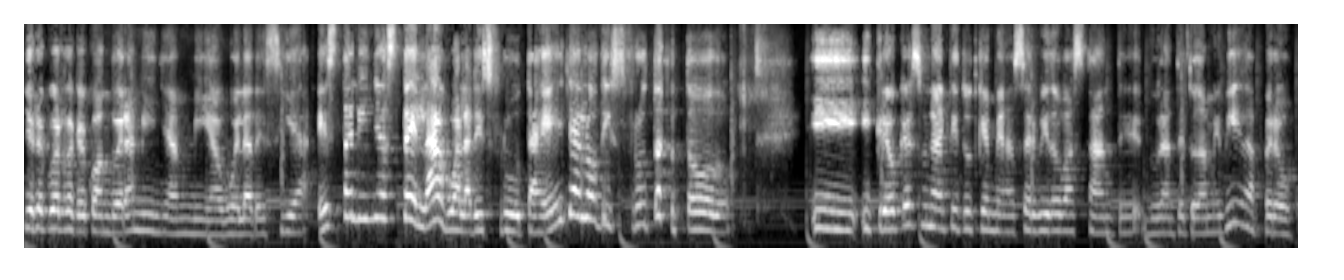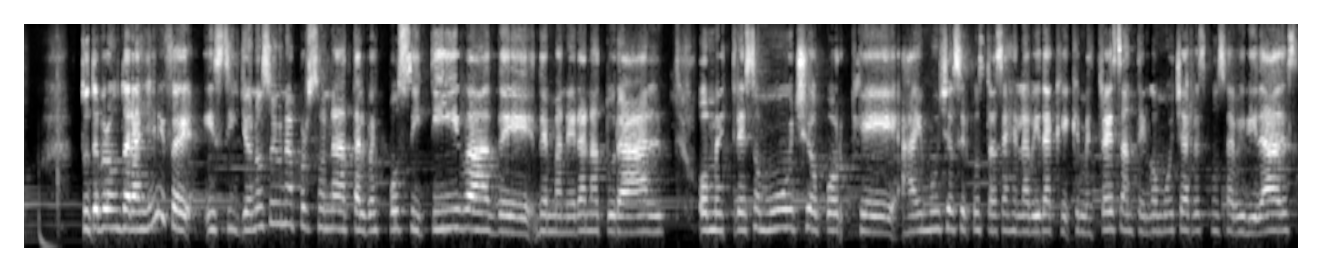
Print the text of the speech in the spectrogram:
Yo recuerdo que cuando era niña mi abuela decía, esta niña hasta el agua la disfruta, ella lo disfruta todo. Y, creo que es una actitud que me ha servido bastante durante toda mi vida, pero tú te preguntarás, Jennifer, ¿y si yo no soy una persona tal vez positiva de, manera natural o me estreso mucho porque hay muchas circunstancias en la vida que, que me estresan, tengo muchas responsabilidades?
